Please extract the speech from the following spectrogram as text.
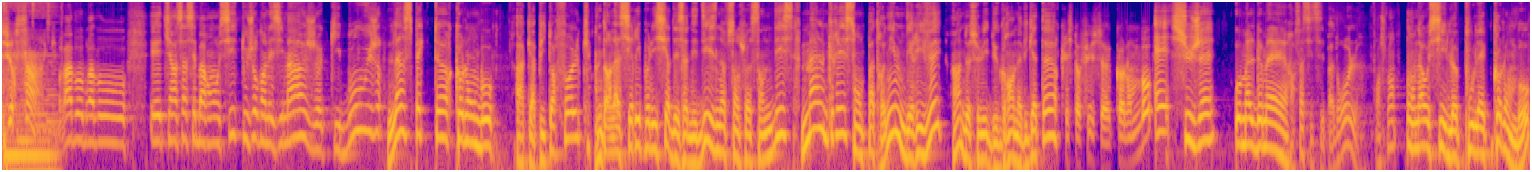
sur 5. Bravo, bravo. Et tiens, ça c'est marrant aussi, toujours dans les images qui bougent, l'inspecteur Colombo aka Peter Falk, dans la série policière des années 1970, malgré son patronyme dérivé hein, de celui du grand navigateur, Christophus Colombo, est sujet au mal de mer. ça, c'est pas drôle, franchement. On a aussi le poulet Colombo,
